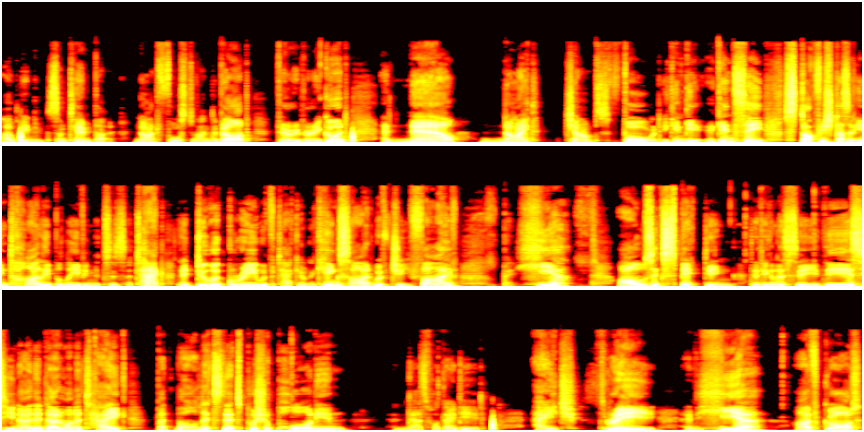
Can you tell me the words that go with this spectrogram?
I win some tempo. Knight forced to undevelop, very, very good. And now knight jumps forward. You can get, again see Stockfish doesn't entirely believe in its attack. They do agree with attacking on the king side with g5, but here I was expecting that they're going to see this, you know, they don't want to take, but oh, let's let's push a pawn in, and that's what they did. H3. And here I've got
